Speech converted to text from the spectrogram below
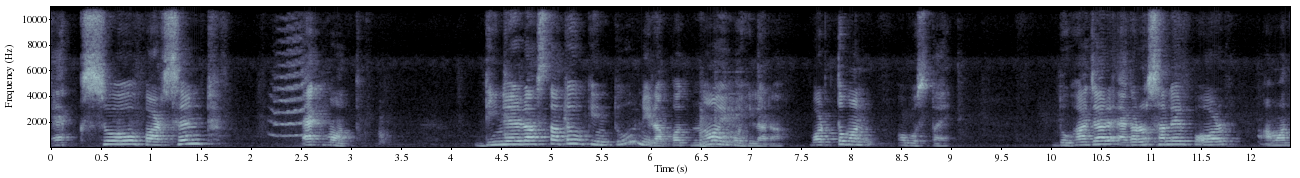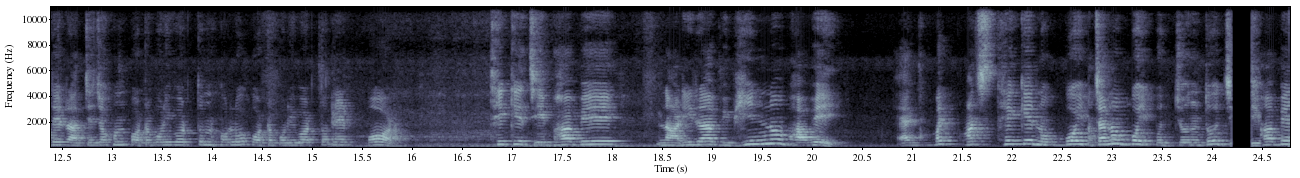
একশো পারসেন্ট একমত। দিনের রাস্তাতেও কিন্তু নিরাপদ নয় মহিলারা, বর্তমান অবস্থায়। দু হাজার এগারো সালের পর আমাদের রাজ্যে যখন পট পরিবর্তন হলো পট পরিবর্তনের পর থেকে যেভাবে নারীরা বিভিন্নভাবে একবার পাঁচ থেকে নব্বই, পঁচানব্বই পর্যন্ত যেভাবে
